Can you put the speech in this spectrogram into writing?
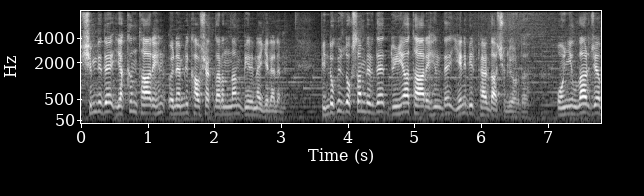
Şimdi de yakın tarihin önemli kavşaklarından birine gelelim. 1991'de dünya tarihinde yeni bir perde açılıyordu. 10 yıllarca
